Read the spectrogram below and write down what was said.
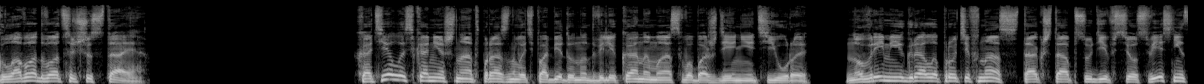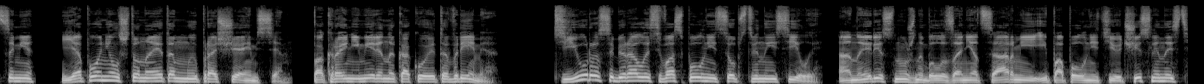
Глава 26. Хотелось, конечно, отпраздновать победу над великаном и освобождение Тьюры, но время играло против нас, так что, обсудив все с вестницами, я понял, что на этом мы прощаемся. По крайней мере, на какое-то время. Тьюра собиралась восполнить собственные силы, а Нерис нужно было заняться армией и пополнить ее численность,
